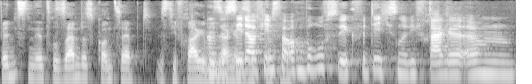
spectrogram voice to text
finde es ein interessantes Konzept. Ist die Frage, wie Also ich lange sehe da auf jeden Fall noch- auch einen Berufsweg für dich. Ist nur die Frage, ähm,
